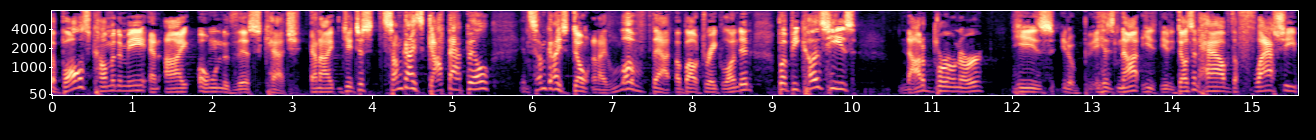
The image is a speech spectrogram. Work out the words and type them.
the ball's coming to me and I own this catch. And I you just some guys got that bill and some guys don't. And I love that about Drake London. But because he's not a burner, he's you know he's not he, he doesn't have the flashy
